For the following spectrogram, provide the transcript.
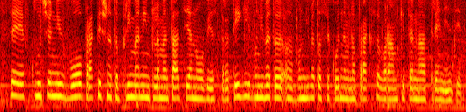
се вклучени во практичната примена и имплементација на овие стратегии во нивната во нивната секојдневна пракса во рамките на тренинзите.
